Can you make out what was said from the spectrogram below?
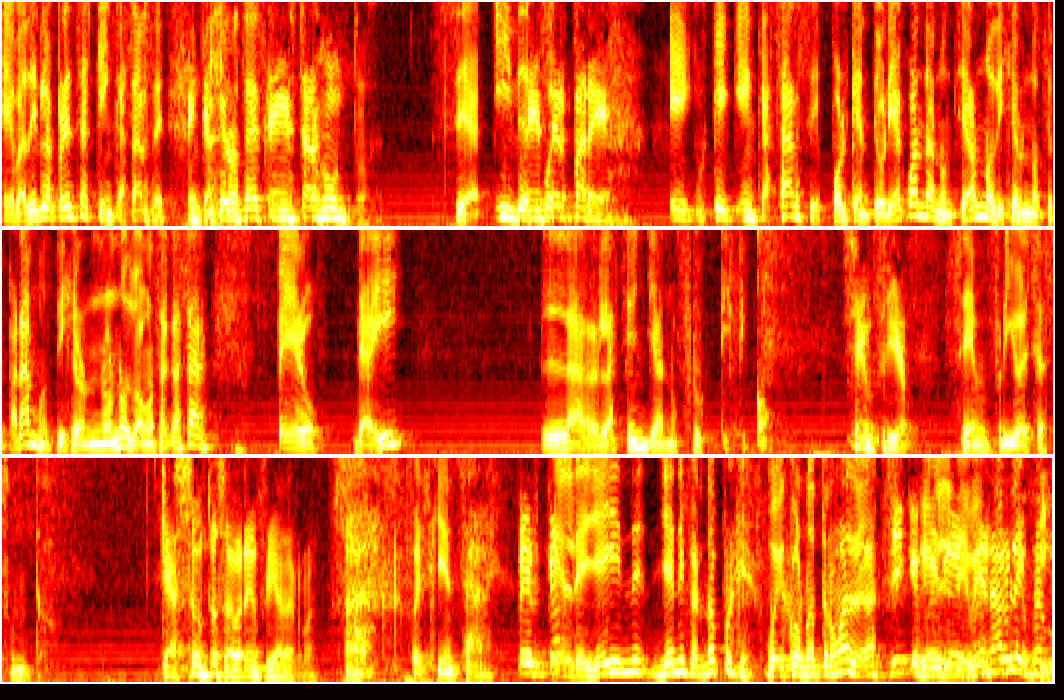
evadir la prensa que en casarse. En, cas- Dijeron, ¿sabes qué? en estar juntos. Sea, y En después, ser pareja. En, que- en casarse, porque en teoría cuando anunciaron no dijeron nos separamos, dijeron no nos vamos a casar, pero de ahí la relación ya no fructificó, Se enfrió. se enfrió ese asunto. ¿Qué asunto se habrá enfriado, hermano? Ah, pues quién sabe. El de Jane- Jennifer no, porque fue con otro más, ¿verdad? Sí, que fue el de Ben Affleck sí.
